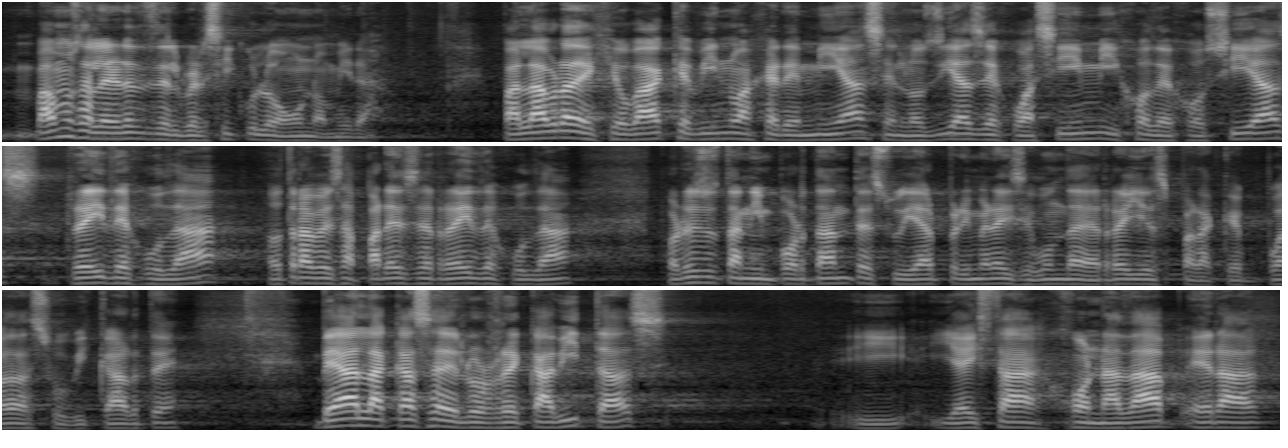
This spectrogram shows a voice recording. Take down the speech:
Vamos a leer desde el versículo 1, mira. Palabra de Jehová que vino a Jeremías en los días de Joacim, hijo de Josías, rey de Judá. Otra vez aparece rey de Judá. Por eso es tan importante estudiar primera y segunda de Reyes para que puedas ubicarte. Ve a la casa de los recabitas y, ahí está Jonadab, era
